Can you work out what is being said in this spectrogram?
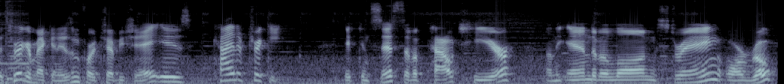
The trigger mechanism for a trebuchet is kind of tricky. It consists of a pouch here on the end of a long string or rope,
